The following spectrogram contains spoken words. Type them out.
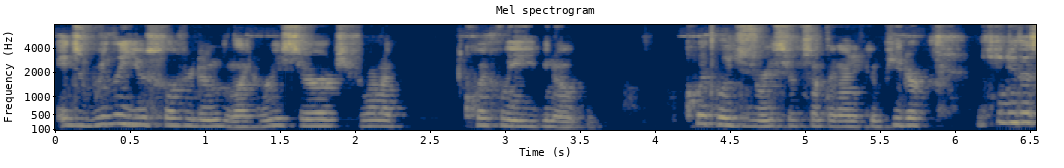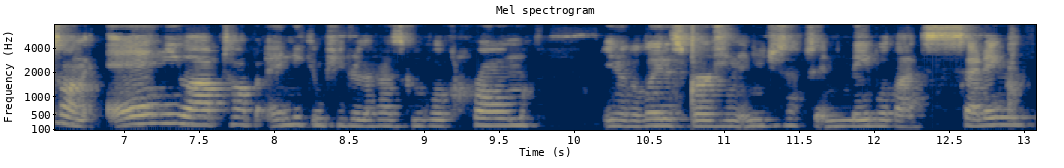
it's really useful if you're doing like research, if you want to quickly, you know, quickly just research something on your computer. You can do this on any laptop, any computer that has Google Chrome, you know, the latest version, and you just have to enable that setting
